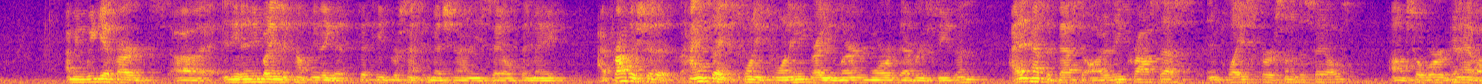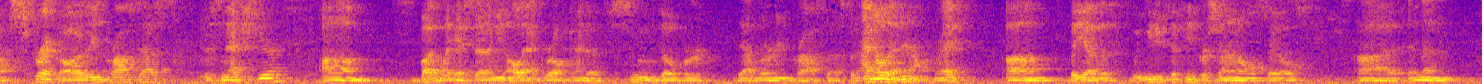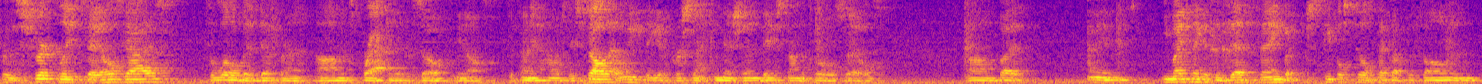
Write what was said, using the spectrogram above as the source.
I mean, we give our uh, any, anybody in the company they get fifteen percent commission on any sales they make. I probably should have. Hindsight's twenty twenty, right? You learn more with every season. I didn't have the best auditing process in place for some of the sales, um, so we're going to have a strict auditing process this next year. Um, but like I said, I mean, all that growth kind of smoothed over that learning process. But I know that now, right? Um, but yeah, the, we, we do fifteen percent on all sales. Uh, and then for the strictly sales guys, it's a little bit different. Um, it's bracketed, so you know, depending on how much they sell that week, they get a percent commission based on the total sales. Um, but I mean, you might think it's a dead thing, but people still pick up the phone and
